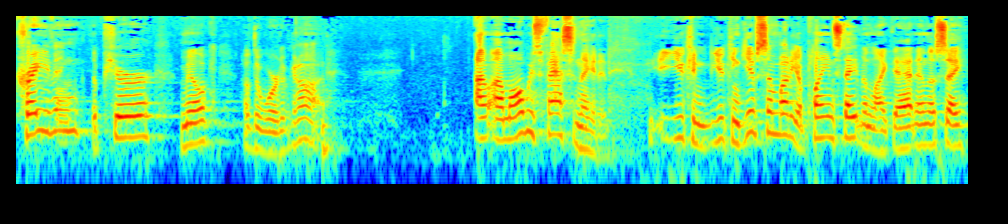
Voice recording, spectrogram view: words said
Craving the pure milk of the Word of God. I'm always fascinated. You can, you can give somebody a plain statement like that, and they'll say,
